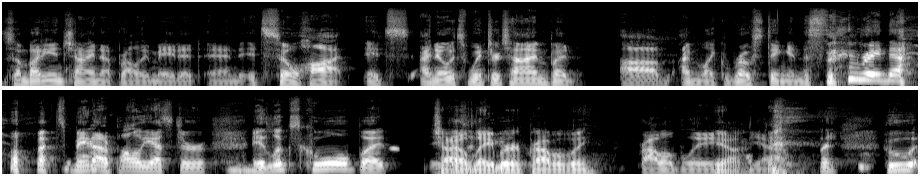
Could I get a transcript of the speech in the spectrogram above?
somebody in China probably made it, and it's so hot. It's I know it's wintertime, but um, I'm like roasting in this thing right now. it's made out of polyester. It looks cool, but Child labor, feel- probably. probably. Yeah. yeah. But who?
